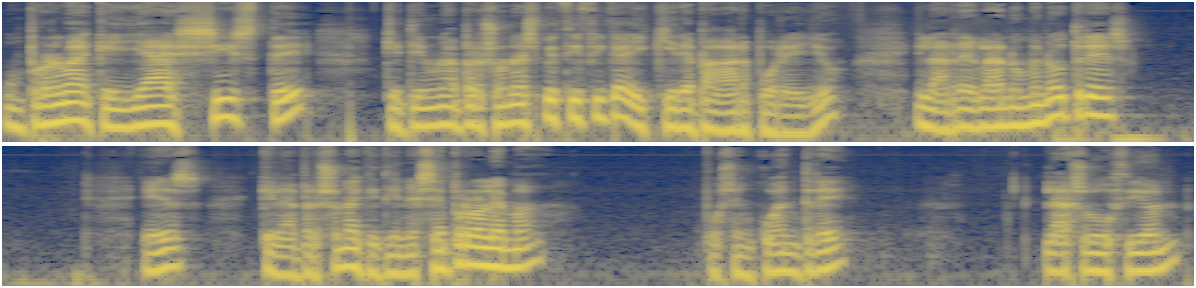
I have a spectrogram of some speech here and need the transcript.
Un problema que ya existe, que tiene una persona específica y quiere pagar por ello. Y la regla número tres es que la persona que tiene ese problema, pues encuentre la solución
